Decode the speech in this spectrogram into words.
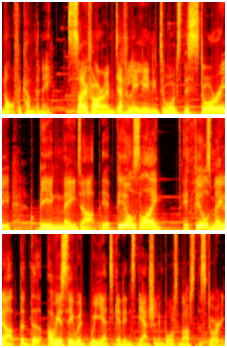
not for company. So far, I'm definitely leaning towards this story being made up. It feels like it feels made up, but the, obviously we're, we're, yet to get into the actual important part of the story.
